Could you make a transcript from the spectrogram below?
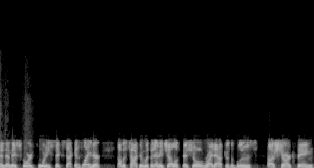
and then they scored 46 seconds later? I was talking with an NHL official right after the Blues uh, Shark thing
